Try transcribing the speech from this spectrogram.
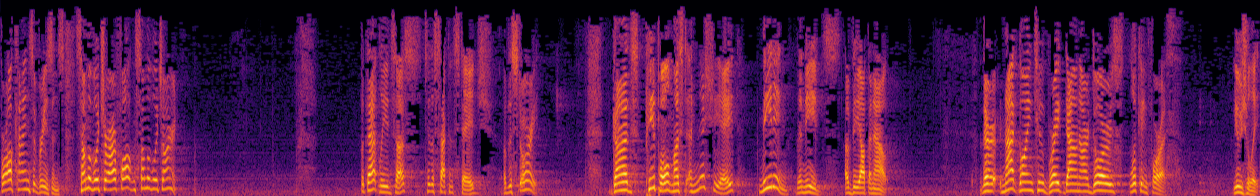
For all kinds of reasons, some of which are our fault and some of which aren't. But that leads us to the second stage of the story. God's people must initiate meeting the needs of the up and out. They're not going to break down our doors looking for us, usually.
